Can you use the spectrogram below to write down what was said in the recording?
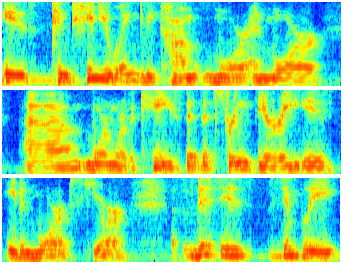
is continuing to become more and more. Um, more and more the case that, that string theory is even more obscure. This is simply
